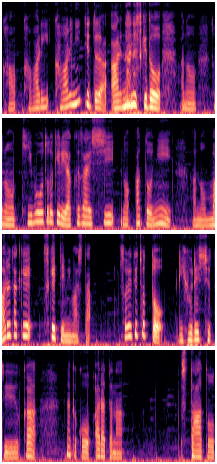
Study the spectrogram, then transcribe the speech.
代わり代わりにって言ったらあれなんですけどあのその希望を届ける薬剤師の後にあの丸だけつけてみました。それでちょっとリフレッシュというかなんかこう新たなスタート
